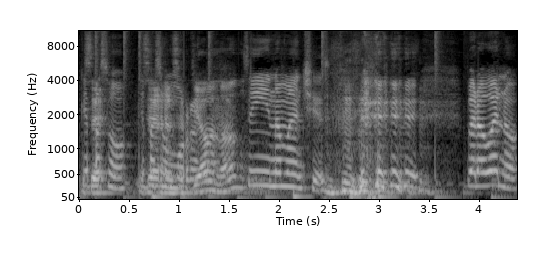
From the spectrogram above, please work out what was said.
¿qué pasó? ¿Qué pasó, morra? ¿no? Sí, no manches. Pero bueno,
